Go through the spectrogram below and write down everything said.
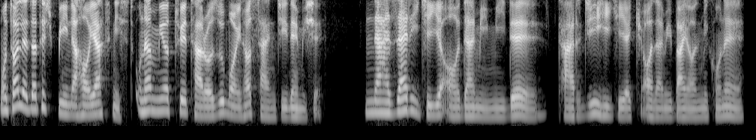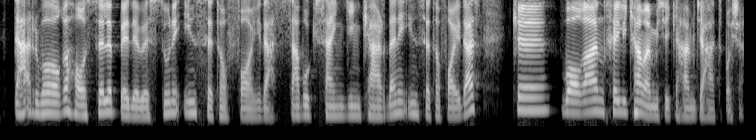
منتها لذتش بی نهایت نیست. اونم میاد توی ترازو با اینها سنجیده میشه. نظری که یه آدمی میده ترجیحی که یک آدمی بیان می‌کنه در واقع حاصل بدبستون این ستا فایده است. سبک سنگین کردن این ستا فایده است که واقعا خیلی کم هم میشه که هم جهت باشن.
